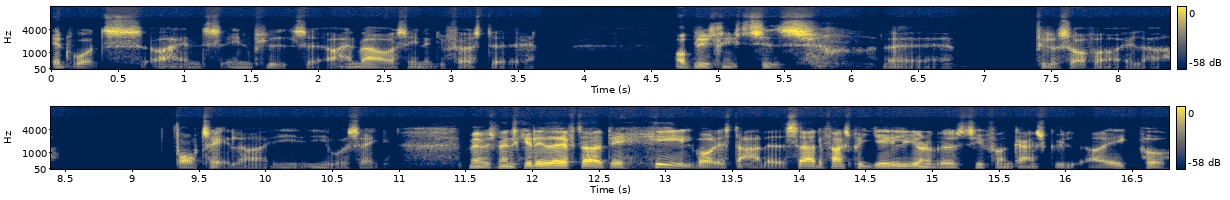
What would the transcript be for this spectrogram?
Edwards og hans indflydelse, og han var også en af de første øh, oplysningstids øh, filosofer eller fortalere i, i USA. Men hvis man skal lede efter det helt, hvor det startede, så er det faktisk på Yale University for en gang skyld, og ikke på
